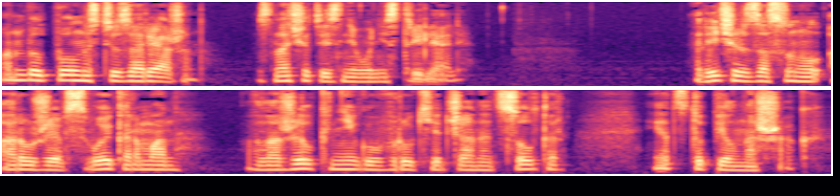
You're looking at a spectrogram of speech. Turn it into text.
Он был полностью заряжен, значит, из него не стреляли. Ричард засунул оружие в свой карман, вложил книгу в руки Джанет Солтер и отступил на шаг.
